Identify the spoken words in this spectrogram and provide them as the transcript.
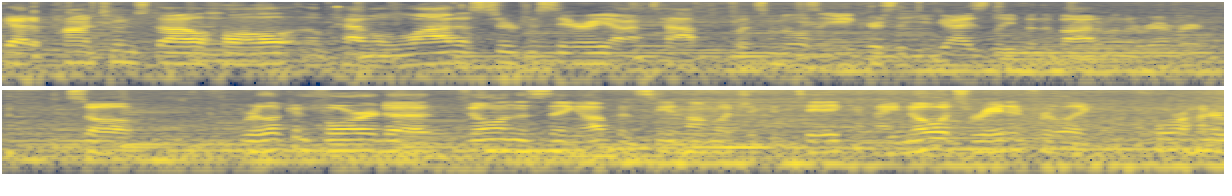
got a pontoon style hull. It'll have a lot of surface area on top to put some of those anchors that you guys leave in the bottom of the river. So we're looking forward to filling this thing up and seeing how much it can take. I know it's rated for like 400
